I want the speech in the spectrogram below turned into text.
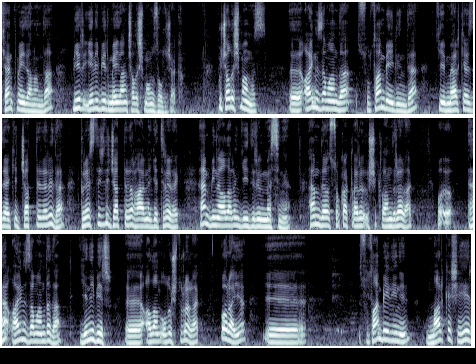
kent meydanında bir yeni bir meydan çalışmamız olacak. Bu çalışmamız e, aynı zamanda Sultanbeyli'nde ki merkezdeki caddeleri de prestijli caddeler haline getirerek hem binaların giydirilmesini hem de sokakları ışıklandırarak he- aynı zamanda da yeni bir e, alan oluşturarak orayı e, Sultanbeyli'nin marka şehir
